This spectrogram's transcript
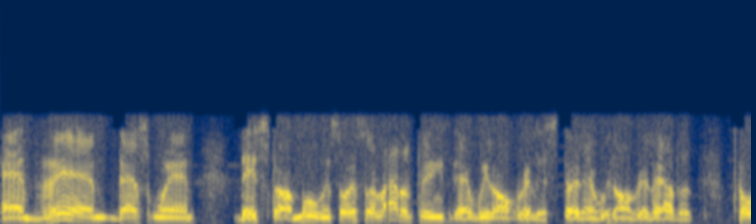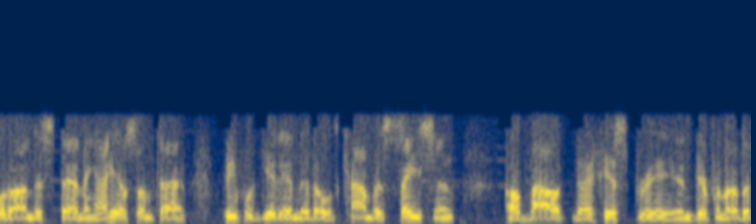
And then that's when they start moving. So it's a lot of things that we don't really study and we don't really have a total understanding. I hear sometimes people get into those conversations about the history and different other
